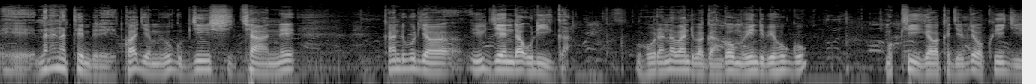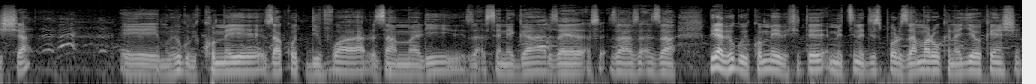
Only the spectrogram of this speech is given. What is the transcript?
eh, naranatembereye twagiye mu bihugu byinshi cyane kandi burya iyo ugenda uriga uhura n'abandi baganga bo mu bindi bihugu mukiga bakagira ibyo bakwigisha eh, mu bihugu bikomeye za Cote d'Ivoire za Mali za Senegal za biriya bihugu bikomeye bifite medecine du sport za Maroc nagiyeyo kenshi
